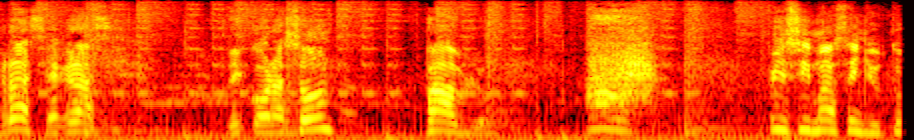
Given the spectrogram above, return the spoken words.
Gracias, gracias. De corazón, Pablo. Ah, Más en YouTube.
